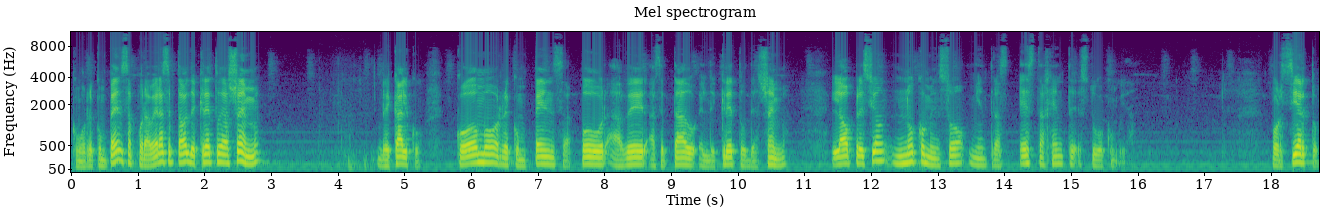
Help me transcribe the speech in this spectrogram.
como recompensa por haber aceptado el decreto de Hashem, recalco, como recompensa por haber aceptado el decreto de Hashem, la opresión no comenzó mientras esta gente estuvo con vida. Por cierto,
